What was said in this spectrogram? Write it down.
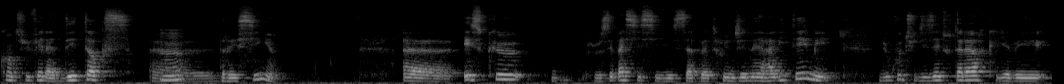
quand tu fais la détox Mm. dressing, euh, est-ce que je ne sais pas si ça peut être une généralité, mais du coup, tu disais tout à l'heure qu'il y avait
